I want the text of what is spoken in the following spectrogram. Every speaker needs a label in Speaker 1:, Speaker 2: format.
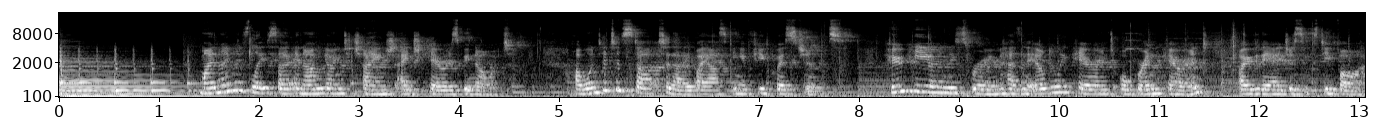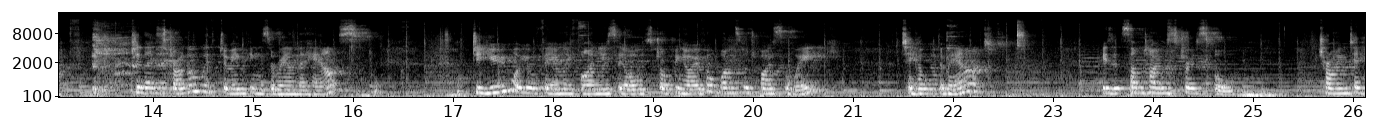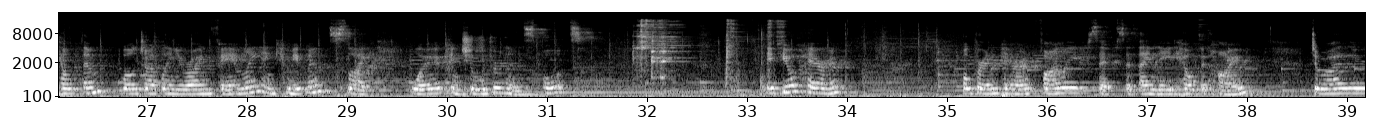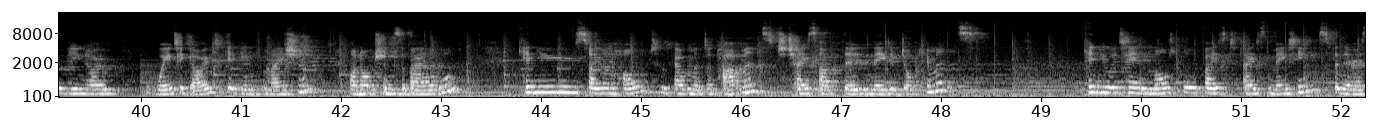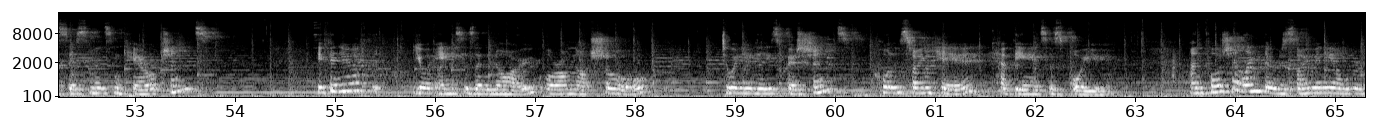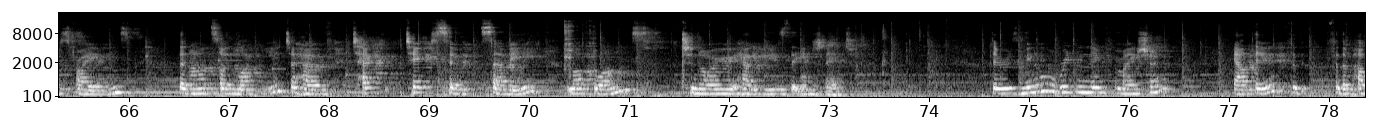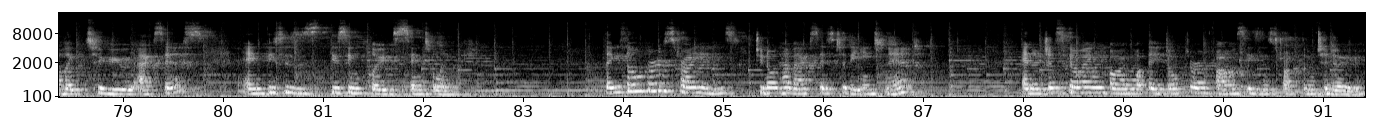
Speaker 1: My name is Lisa and I'm going to change aged care as we know it. I wanted to start today by asking a few questions. Who here in this room has an elderly parent or grandparent over the age of 65? Do they struggle with doing things around the house? Do you or your family find yourselves dropping over once or twice a week to help them out? Is it sometimes stressful trying to help them while juggling your own family and commitments like work and children and sports? If your parent or grandparent finally accepts that they need help at home, do either of you know where to go to get information on options available? Can you stay on hold to the government departments to chase up the needed documents? Can you attend multiple face-to-face -face meetings for their assessments and care options? If any of your answers are no or I'm not sure to any of these questions, Cornerstone Care have the answers for you. Unfortunately, there are so many older Australians that aren't so lucky to have tech tech savvy loved ones to know how to use the internet. There is minimal written information out there for the, for the public to access, and this, is, this includes Centrelink. These older Australians do not have access to the internet and are just going by what their doctor and pharmacies instruct them to do.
